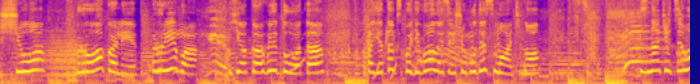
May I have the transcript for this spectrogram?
Що? Броколі? Риба? Яка гидота. А я так сподівалася, що буде смачно. Значить, цього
